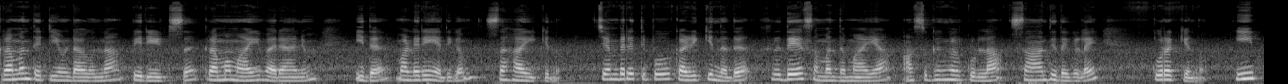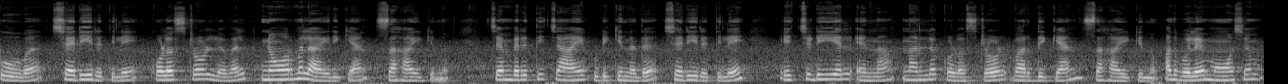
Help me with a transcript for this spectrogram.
ക്രമം തെറ്റിയുണ്ടാകുന്ന പീരീഡ്സ് ക്രമമായി വരാനും ഇത് വളരെയധികം സഹായിക്കുന്നു. ചെമ്പരത്തിപ്പൂവ് കഴിക്കുന്നത് ഹൃദയ സംബന്ധമായ അസുഖങ്ങൾക്കുള്ള സാധ്യതകളെ കുറയ്ക്കുന്നു. ഈ പൂവ് ശരീരത്തിലെ കൊളസ്ട്രോൾ ലെവൽ നോർമൽ ആയിരിക്കാൻ സഹായിക്കുന്നു. ചെമ്പരത്തി ചായ കുടിക്കുന്നത് ശരീരത്തിലെ എച്ച് ഡി എൽ എന്ന നല്ല കൊളസ്ട്രോൾ വർദ്ധിക്കാൻ സഹായിക്കുന്നു. അതുപോലെ മോശം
